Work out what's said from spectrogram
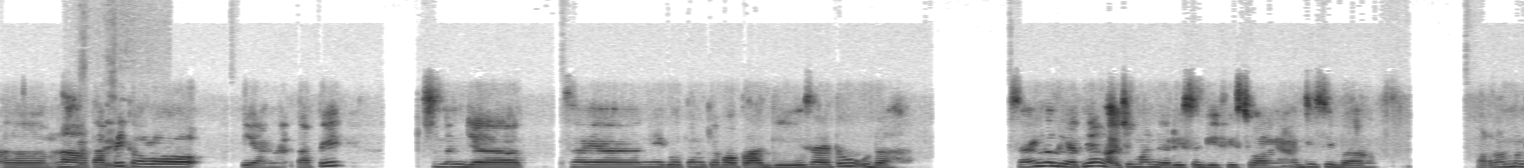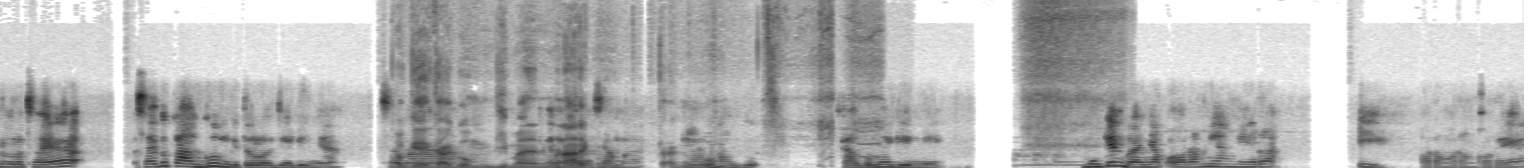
Em, nah, Blackpink. tapi kalau ya, nah, tapi semenjak saya ngikutin K-pop lagi, saya tuh udah saya ngelihatnya nggak cuma dari segi visualnya aja sih, Bang. Karena menurut saya saya tuh kagum gitu loh jadinya sama Oke, kagum gimana nih? eh, Menarik nih. sama Kagum. kagu- kagumnya gini. Mungkin banyak orang yang ngira, ih orang-orang Korea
